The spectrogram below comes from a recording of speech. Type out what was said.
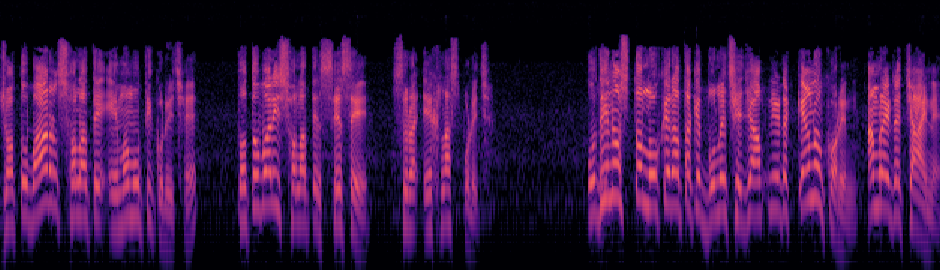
যতবার সলাতে এমামতি করেছে, ততবারই সলাতের শেষে সুরা এখলাস পড়েছে। অধীনস্থ লোকেরা তাকে বলেছে যে, আপনি এটা কেন করেন? আমরা এটা চাই না।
